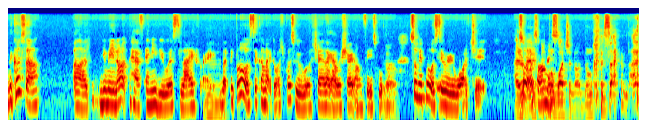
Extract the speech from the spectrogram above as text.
because uh, uh, you may not have any viewers live, right? Mm. But people will still come back to watch because we will share. Like I will share it on Facebook, No. so people will still rewatch it. i don't So know as if long people as- watch or not though because i'm not,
